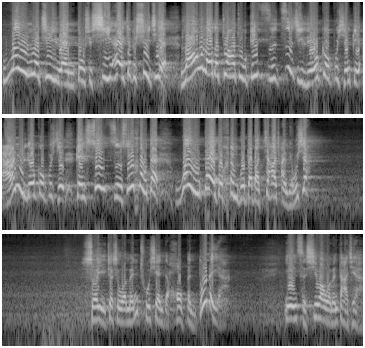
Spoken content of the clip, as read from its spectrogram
万恶之源都是喜爱这个世界，牢牢的抓住，给子自己留够不行，给儿女留够不行，给孙子孙后代万代都恨不得把家产留下。所以，这是我们出现的后本多的呀。因此，希望我们大家，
